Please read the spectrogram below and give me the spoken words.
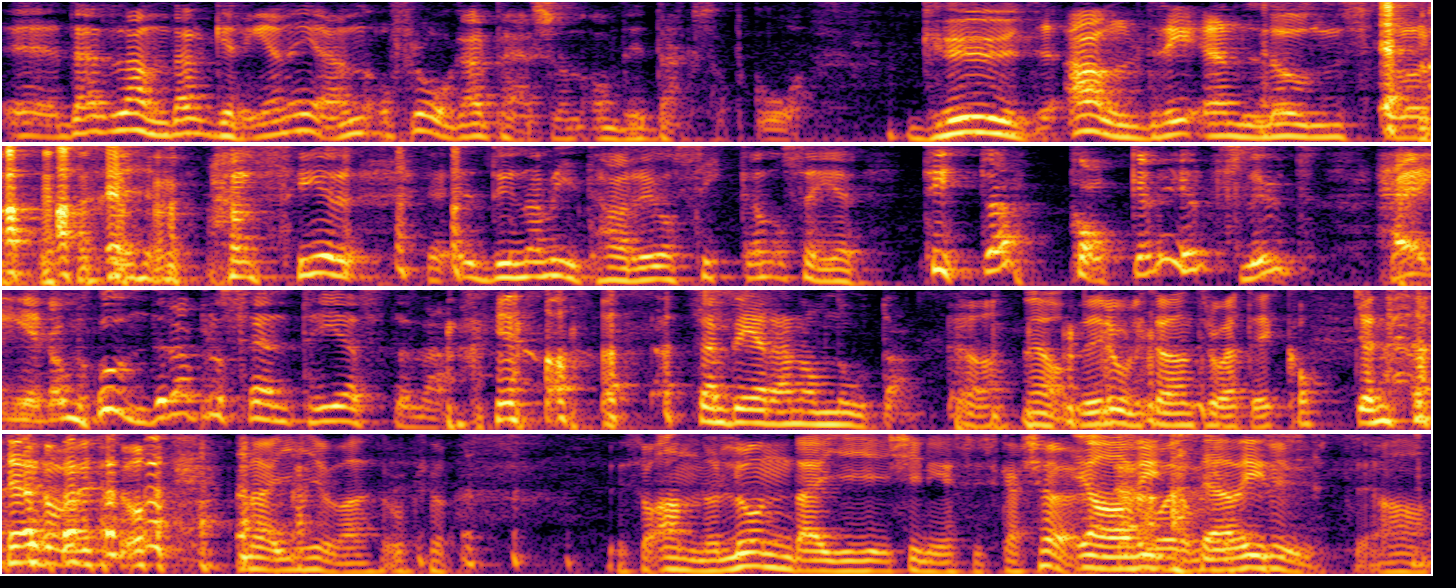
Eh, där landar Gren igen och frågar Persson om det är dags att gå. Gud, aldrig en lugn stund. Han ser eh, Dynamit-Harry och Sickan och säger Titta, kocken är helt slut. Här ger de 100% till gästerna. Sen ber han om notan. Ja. Ja. Det är roligt att han tror att det är kocken. De är så naiva också. Det är så annorlunda i kinesiska kök. Ja, Där visst, ja, visst. Ja.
